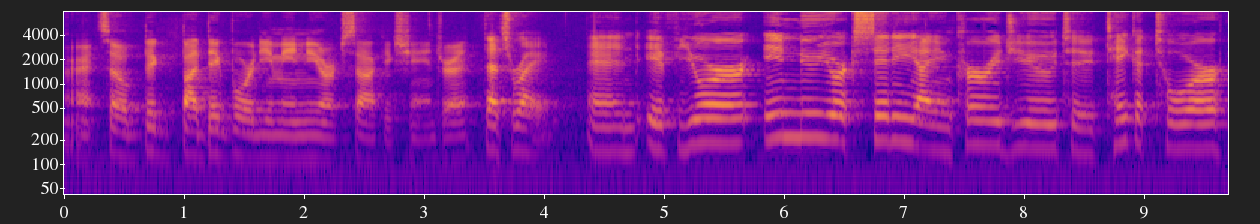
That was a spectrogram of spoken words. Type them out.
All right. So big by big board, you mean New York Stock Exchange, right? That's right. And if you're in New York City, I encourage you to take a tour,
